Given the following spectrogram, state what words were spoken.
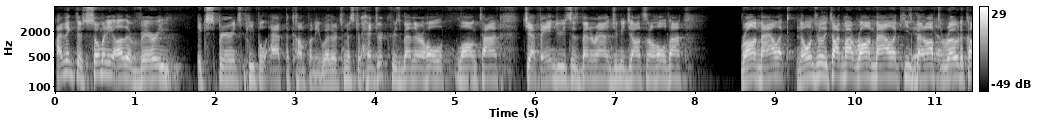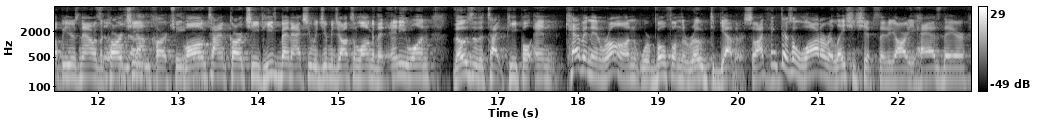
I think there's so many other very experienced people at the company, whether it's Mr. Hendrick, who's been there a whole long time, Jeff Andrews has been around, Jimmie Johnson a whole time. Ron Malec. No one's really talking about Ron Malec. He's been off the road a couple years now as a car chief. Long-time car chief. Long time car chief. He's been actually with Jimmie Johnson longer than anyone. Those are the type people. And Kevin and Ron were both on the road together. So I think there's a lot of relationships that he already has there.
